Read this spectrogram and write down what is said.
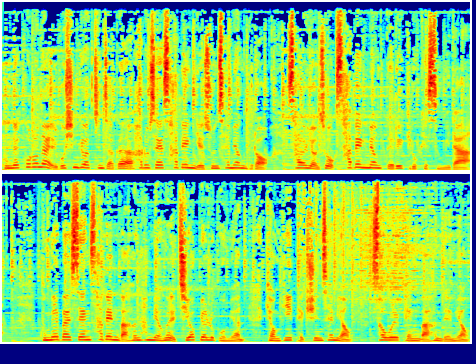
국내 코로나19 신규 확진자가 하루 새 463명 늘어 사흘 연속 400명대를 기록했습니다. 국내 발생 441명을 지역별로 보면 경기 153명, 서울 144명,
